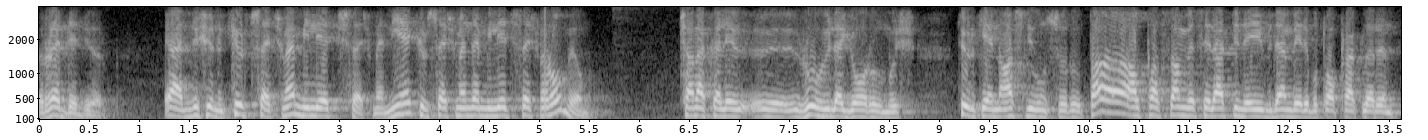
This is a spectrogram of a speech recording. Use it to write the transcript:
reddediyorum. Yani düşünün Kürt seçmen, milliyetçi seçmen. Niye? Kürt seçmenden milliyetçi seçmen olmuyor mu? Çanakkale e, ruhuyla yoğrulmuş, Türkiye'nin asli unsuru, ta Alparslan ve Selahattin Eyyubi'den beri bu toprakların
